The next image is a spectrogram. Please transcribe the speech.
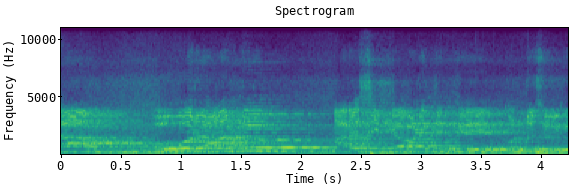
நாம் ஒவ்வொரு ஆண்டும் அரசின் கவனத்திற்கு கொண்டு செல்கிறோம்.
